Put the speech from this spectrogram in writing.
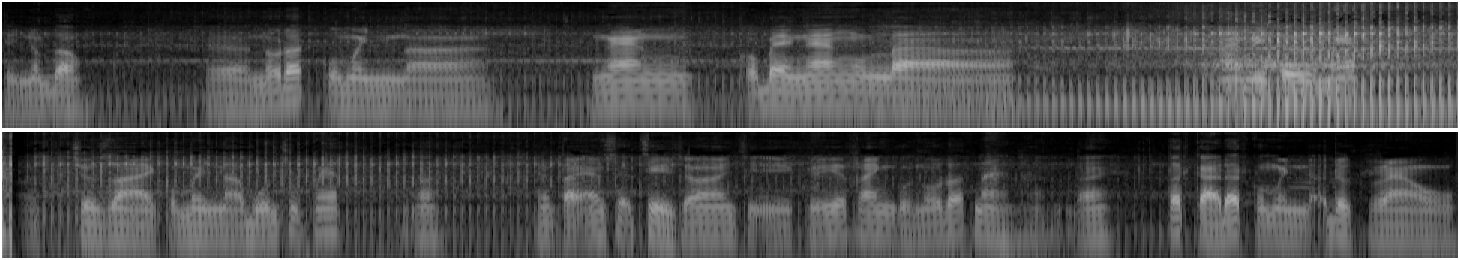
tỉnh Lâm Đồng. Ờ, lô đất của mình là ngang có bề ngang là 24 mét, chiều dài của mình là 40 mét. Đây. Hiện tại em sẽ chỉ cho anh chị cái ranh của lô đất này. Đây, tất cả đất của mình đã được rào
